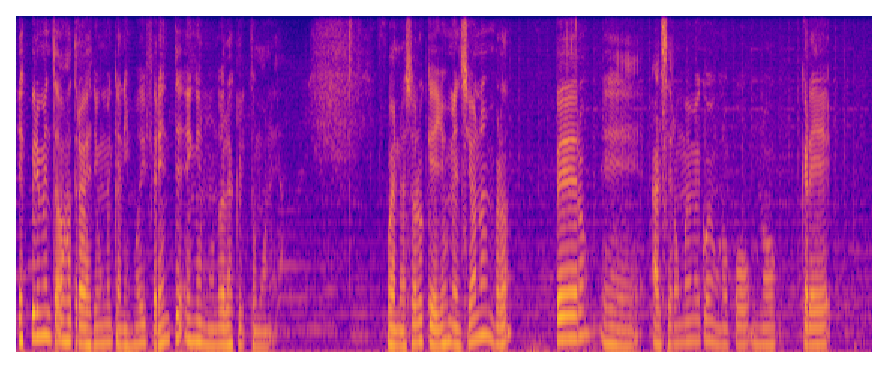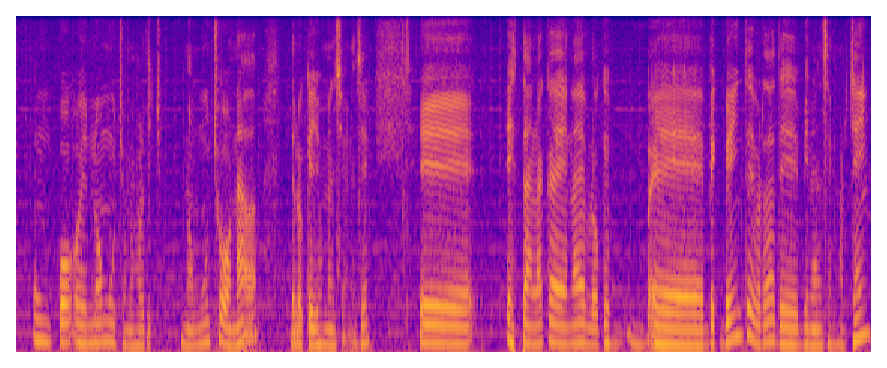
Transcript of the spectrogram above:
experimentados a través de un mecanismo diferente en el mundo de las criptomonedas. Bueno, eso es lo que ellos mencionan, ¿verdad? Pero eh, al ser un meme coin uno, uno cree un poco, eh, no mucho mejor dicho, no mucho o nada de lo que ellos mencionan. ¿sí? Eh, está en la cadena de bloques eh, 20 ¿verdad? De Binance Smart Chain.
